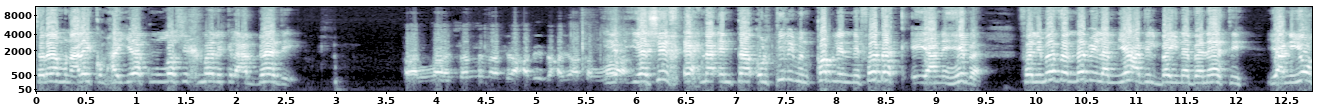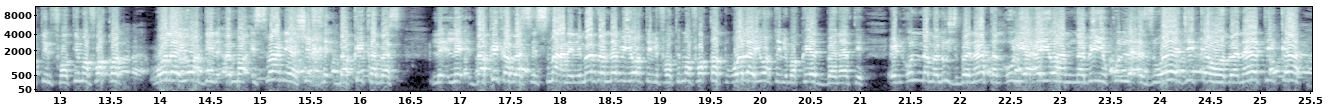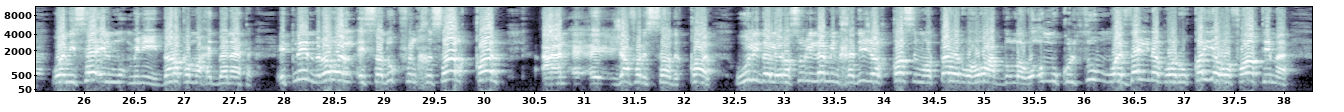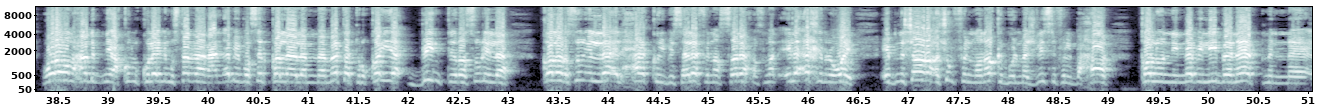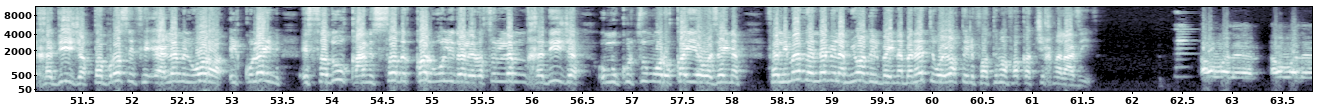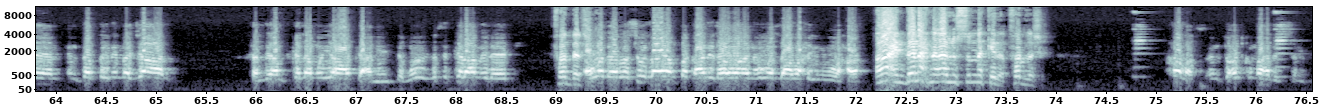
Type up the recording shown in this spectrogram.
سلام عليكم حياكم الله شيخ مالك العبادي. الله يسلمك يا حبيبي حياك الله. يا, شيخ إحنا أنت قلت لي من قبل إن فدك يعني هبة. فلماذا النبي لم يعدل بين بناته؟ يعني يعطي الفاطمة فقط ولا يعدي ما اسمعني يا شيخ دقيقة بس. دقيقة بس اسمعني. لماذا النبي يعطي لفاطمة فقط ولا يعطي لبقية بناته؟ إن قلنا ملوش بنات نقول يا أيها النبي كل أزواجك وبناتك ونساء المؤمنين. ده رقم واحد بناتك. اتنين روى الصدوق في الخصال قال عن جعفر الصادق قال ولد لرسول الله من خديجة القاسم والطاهر وهو عبد الله وأم كلثوم وزينب ورقية وفاطمة. وروى محمد بن يعقوب الكليني مستند عن أبي بصير قال لما ماتت رقية بنت رسول الله. قال رسول الله الحاكي بسلافنا الصالح عثمان إلى آخر رواية. ابن شهر أشوف في المناقب والمجلس في البحار قالوا إن النبي ليه بنات من خديجة. الطبرسي في إعلام الورى الكليني الصدوق عن الصادق قال ولد لرسول الله من خديجة أم كلثوم ورقية وزينب. فلماذا النبي لم يعدل بين بناته ويعطي لفاطمة فقط شيخنا العزيز؟ اولا اولا أنت تعطيني مجال خلينا نتكلم وياك يعني انت مو بس الكلام إليك. اتفضل شيخ. اولا الرسول لا ينطق عن الهوى أن هو إلا وحي يوحى. آه عندنا إحنا أهل السنة كده. اتفضل يا شيخ. خلاص أنتم عندكم أهل السنة.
